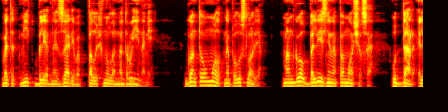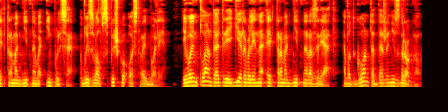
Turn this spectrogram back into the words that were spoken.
В этот миг бледное зарево полыхнуло над руинами. Гонта умолк на полуслове. Монгол болезненно поморщился. Удар электромагнитного импульса вызвал вспышку острой боли. Его импланты отреагировали на электромагнитный разряд, а вот Гонта даже не вздрогнул.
